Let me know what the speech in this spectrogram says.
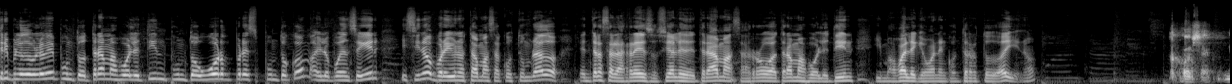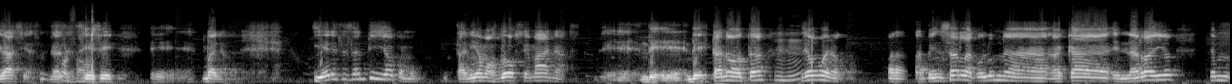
www.tramasboletín.wordpress.com, ahí lo pueden seguir. Y si no, por ahí uno está más acostumbrado, entras a las redes sociales de Tramas, arroba tramasboletín, y más vale que van a encontrar todo ahí, ¿no? Joya, gracias, gracias. Sí, sí. Eh, bueno, y en ese sentido, como teníamos dos semanas de, de- de esta nota, decíamos, bueno, para pensar la columna acá en la radio, em,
